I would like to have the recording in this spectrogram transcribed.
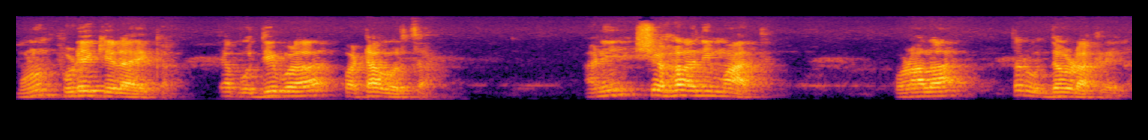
म्हणून पुढे केला आहे का? त्या बुद्धिबळा पटावरचा. आणि शह आणि मात कोणाला? तर उद्धव ठाकरेला.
